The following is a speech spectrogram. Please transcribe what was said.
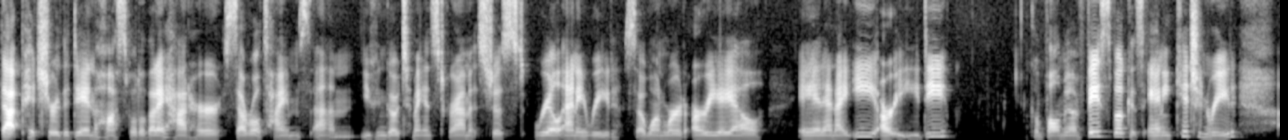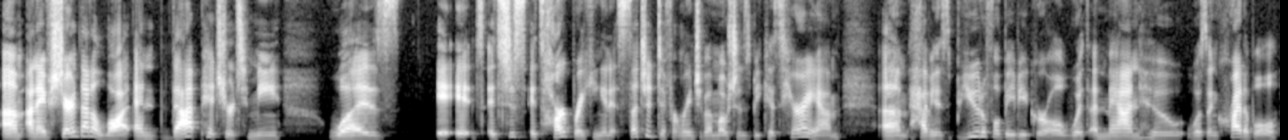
that picture the day in the hospital that I had her several times. Um, you can go to my Instagram. It's just real Annie Reed. So one word R E A L A N N I E R E E D. You can follow me on Facebook. It's Annie Kitchen Reed. Um, and I've shared that a lot. And that picture to me was it, it's it's just it's heartbreaking and it's such a different range of emotions because here I am um, having this beautiful baby girl with a man who was incredible.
